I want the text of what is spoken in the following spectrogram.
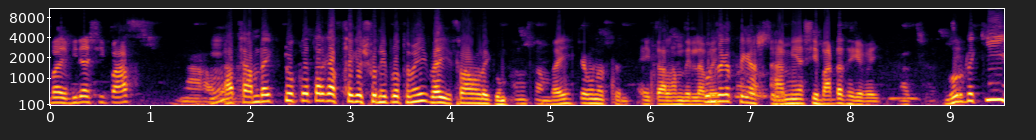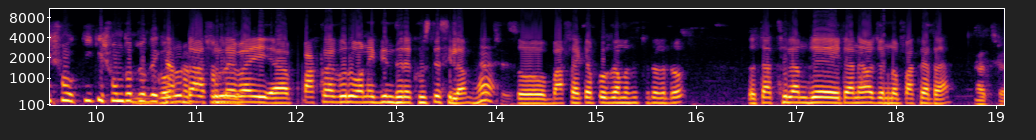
ভাই বিরাশি পাঁচ। না হবে হুম? আচ্ছা আমরা একটু ক্রেতার কাছ থেকে শুনি প্রথমেই। ভাই সালাম আলাইকুম। ভাই। কেমন আছেন? এই তো আলহামদুলিল্লাহ কোন ভাই। জায়গা থেকে আসছেন? আমি আসি বাড্ডা থেকে ভাই। আচ্ছা গরুটা কি কি কি সৌন্দর্য দেখে গরুটা আসলে ভাই পাকড়া গরু অনেকদিন ধরে খুঁজতেছিলাম হ্যাঁ? আচ্ছা। তো বাসায় একটা প্রোগ্রাম আছে ছোটখাটো। তো চাচ্ছিলাম যে এটা নেওয়ার জন্য পাকড়াটা। আচ্ছা।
